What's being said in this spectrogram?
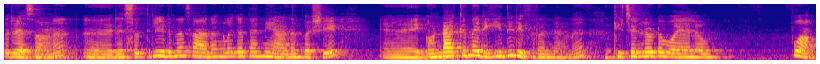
ഒരു രസമാണ്. രസത്തിലിടുന്ന സാധനങ്ങളൊക്കെ തന്നെയാണ്. പക്ഷേ ഉണ്ടാക്കുന്ന രീതി ഡിഫറെന്റ് ആണ്. കിച്ചണിലോട്ട് പോയാലോ? പോവാം.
